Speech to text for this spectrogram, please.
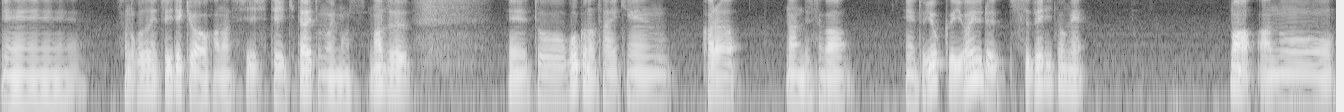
えー、そのことについて今日はお話ししていきたいと思います。まず、えっ、ー、と、僕の体験からなんですが、えっ、ー、と、よくいわゆる滑り止め。まあ、あの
